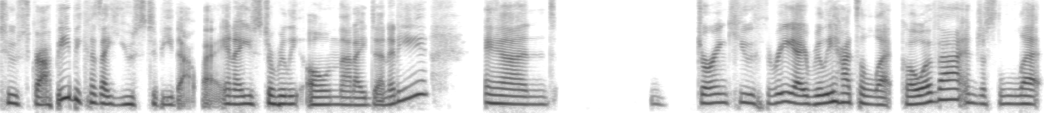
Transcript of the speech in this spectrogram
too scrappy because I used to be that way and I used to really own that identity. And during Q3, I really had to let go of that and just let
